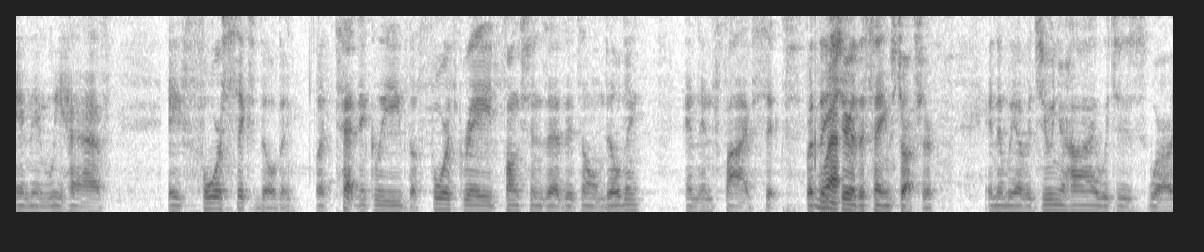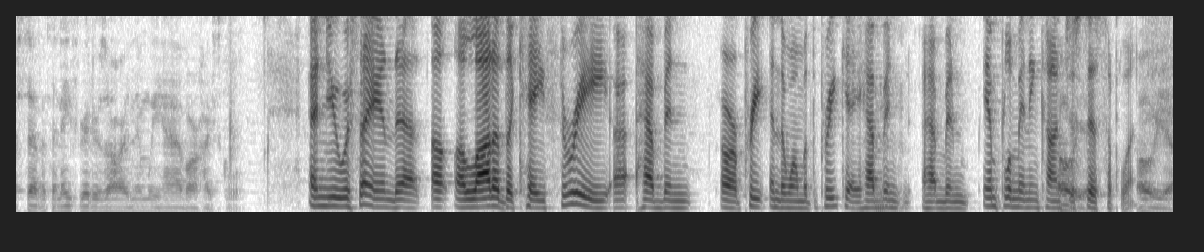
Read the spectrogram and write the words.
And then we have a 4 6 building, but technically the fourth grade functions as its own building, and then 5 6. But they Right. share the same structure. And then we have a junior high, which is where our seventh and eighth graders are, and then we have our high school. And you were saying that a, a lot of the K three uh, have been, or pre, and the one with the pre K have been have been implementing conscious yeah. discipline. Oh, yeah.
